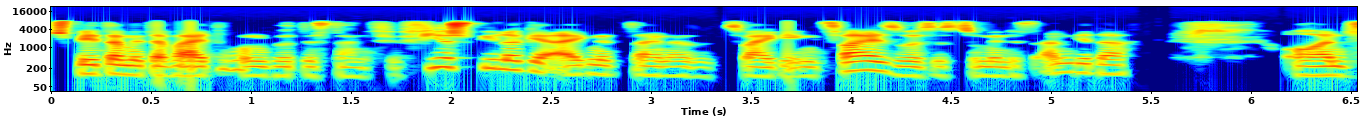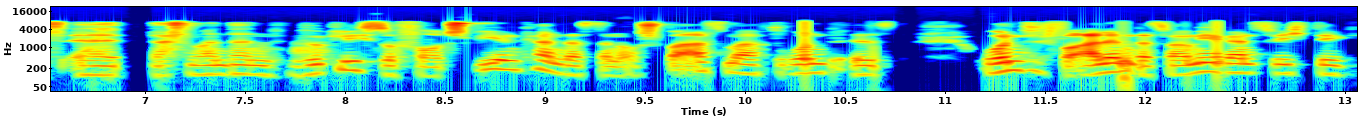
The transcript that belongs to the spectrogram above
Später mit Erweiterung wird es dann für vier Spieler geeignet sein, also zwei gegen zwei, so ist es zumindest angedacht. Und äh, dass man dann wirklich sofort spielen kann, dass dann auch Spaß macht, rund ist. Und vor allem, das war mir ganz wichtig,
